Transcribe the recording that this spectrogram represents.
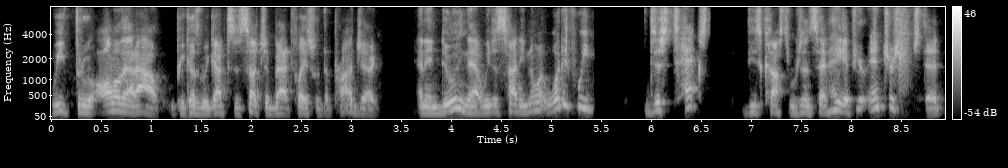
we threw all of that out because we got to such a bad place with the project. And in doing that, we decided, you know what, what if we just text these customers and said, hey, if you're interested,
